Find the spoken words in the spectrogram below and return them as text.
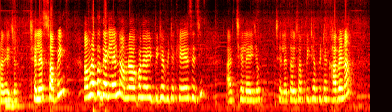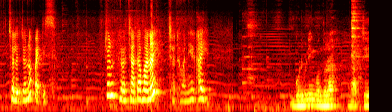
আর এই যে ছেলের শপিং আমরা তো দেখলেন আমরা ওখানে ওই পিঠে পিঠে খেয়ে এসেছি। আর ছেলে এই যে ছেলে তো ওইসব পিঠে পিঠে খাবে না ছেলের জন্য প্যাটিস চলুন এবার চাটা বানাই, চাটা বানিয়ে খাই। গুড ইভিনিং বন্ধুরা। রাত্রি।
